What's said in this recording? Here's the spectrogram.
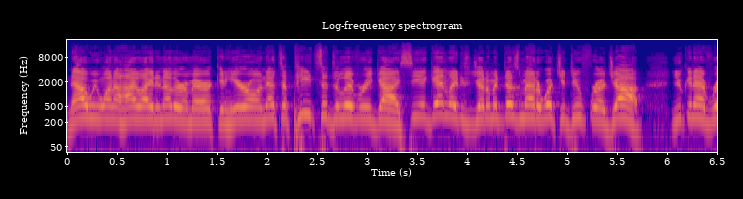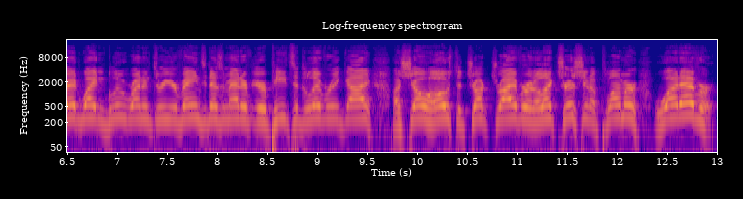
Now we want to highlight another American hero, and that's a pizza delivery guy. See, again, ladies and gentlemen, it doesn't matter what you do for a job. You can have red, white, and blue running through your veins. It doesn't matter if you're a pizza delivery guy, a show host, a truck driver, an electrician, a plumber, whatever.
